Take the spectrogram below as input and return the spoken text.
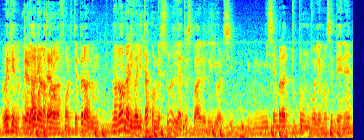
Vabbè che odiare è una parola forte, però non, non, ho una rivalità con nessuna delle altre squadre degli URC. Mi sembra tutto un volemo sebbene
